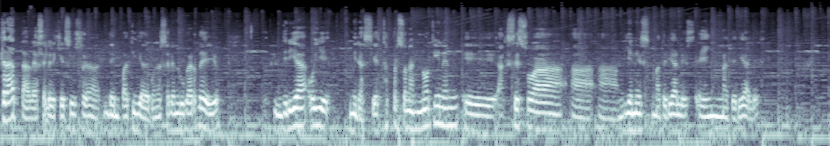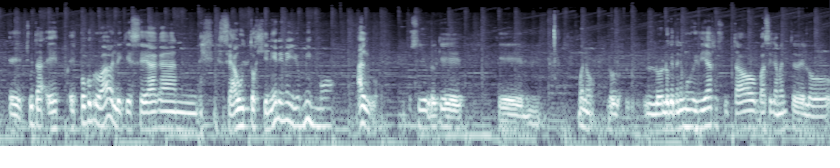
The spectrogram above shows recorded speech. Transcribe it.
trata de hacer el ejercicio de empatía, de ponerse en lugar de ellos, diría, oye, mira, si estas personas no tienen eh, acceso a, bienes materiales e inmateriales, eh, chuta, es, poco probable que se hagan, se autogeneren ellos mismos algo. Entonces yo creo que, bueno, lo, que tenemos hoy día es resultado básicamente de lo,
